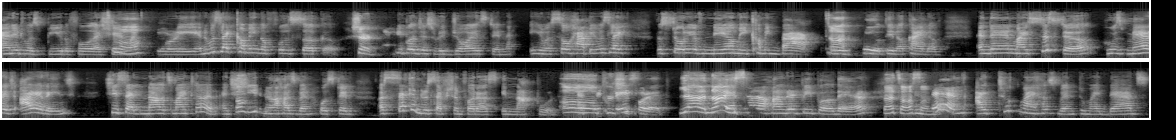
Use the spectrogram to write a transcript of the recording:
And it was beautiful. I shared my story, and it was like coming a full circle. Sure. People just rejoiced and, you know, so happy. It was like the story of Naomi coming back Ah. with Ruth, you know, kind of. And then my sister, whose marriage I arranged, she said, now it's my turn. And Oh. she and her husband hosted a second reception for us in Nagpur. Oh, and we paid for it. Yeah, nice. A hundred people there. That's And awesome. then I took my husband to my dad's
